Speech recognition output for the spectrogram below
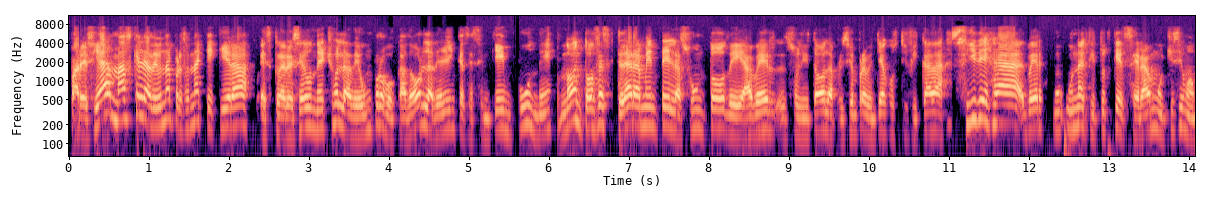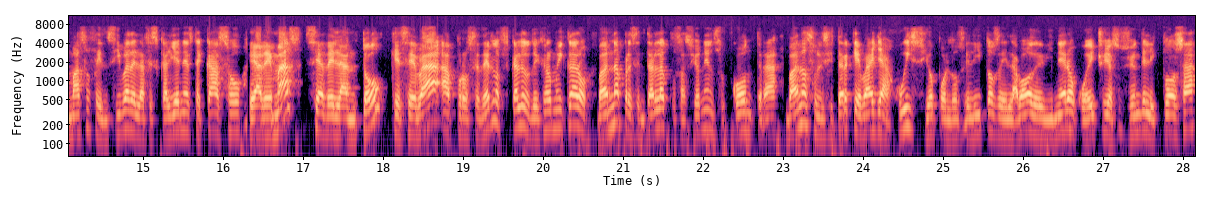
parecía más que la de una persona que quiera esclarecer un hecho, la de un provocador, la de alguien que se sentía impune, ¿no? Entonces, claramente el asunto de haber solicitado la prisión preventiva justificada sí deja ver una actitud que será muchísimo más ofensiva de la fiscalía en este caso. Y además, se adelantó que se va a proceder, los fiscales lo dijeron muy claro, van a presentar la acusación en su contra, van a solicitar que vaya a juicio por los delitos de lavado de dinero, cohecho y asociación delictuosa.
